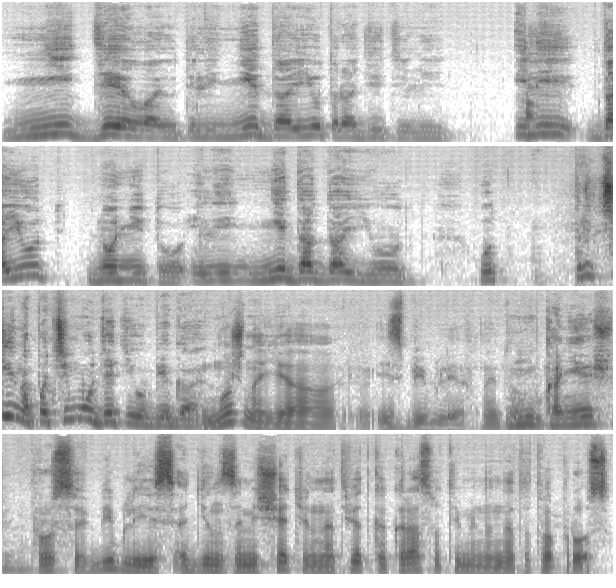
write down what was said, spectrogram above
не делают или не дают родители? Или а. дают, но не то, или не додают. Вот Причина, почему дети убегают? Можно я из Библии найду? Ну, конечно. Просто в Библии есть один замечательный ответ как раз вот именно на этот вопрос.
